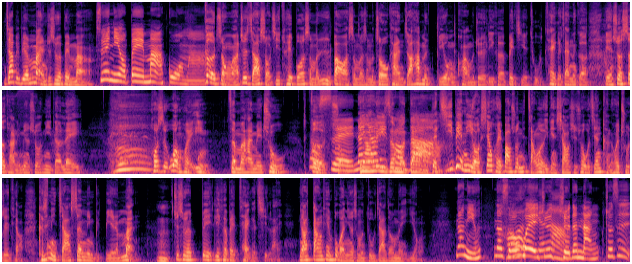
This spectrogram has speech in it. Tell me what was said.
你只要比别人慢，你就是会被骂。所以你有被骂过吗？各种啊，就是只要手机推播什么日报啊，什么什么周刊，只要他们比我们快，我们就会立刻被截图 tag 在那个脸书的社团里面说你的嘞，或是问回应怎么还没出，各哇种。塞，那压压力这么大对，即便你有先回报说你掌握有一点消息，说我今天可能会出这条，可是你只要生命比别人慢，嗯，就是会被立刻被 tag 起来。你要当天不管你有什么独家都没用。那你那时候啊会就是觉得难，就是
